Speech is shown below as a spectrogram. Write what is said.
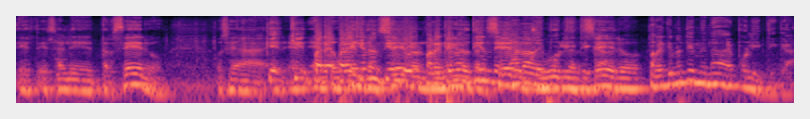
este, sale tercero. O sea, en- en para, para el que no entiende, tercero, para el que no entiende tercero, nada de política, tercero. para el que no entiende nada de política,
